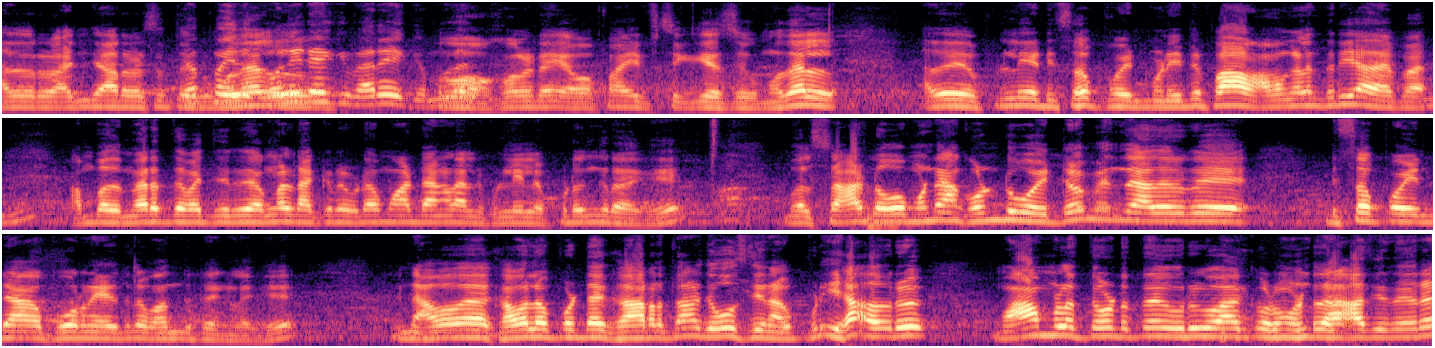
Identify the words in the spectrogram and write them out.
அது ஒரு அஞ்சாறு வருஷத்துக்கு முதல் ஹாலிடேக்கு வரைக்கும் ஓ ஹாலிடே ஃபைவ் சிக்ஸ் இயர்ஸுக்கு முதல். அது பிள்ளையை டிசப்பாயிண்ட் பண்ணிட்டு பாவம் அவங்களும் தெரியாது இப்போ. ஐம்பது மரத்தை வச்சிருக்கவங்க டக்குனு விட மாட்டாங்களா? அந்த பிள்ளைகளை பிடுங்குறதுக்கு. முதல் ஸ்டார்ட் ஓவ் பண்ணி நாங்கள் கொண்டு போயிட்டோம். இந்த அது ஒரு டிசப்பாயிண்டாக போகிற நேரத்தில் வந்துட்டு எங்களுக்கு. அவ கவலைப்பட்ட காரணத்தான் ஜோசி நான் இப்படியா ஒரு மாம்பழ தோட்டத்தை உருவாக்கணும்ன்றது ஆசை தவிர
